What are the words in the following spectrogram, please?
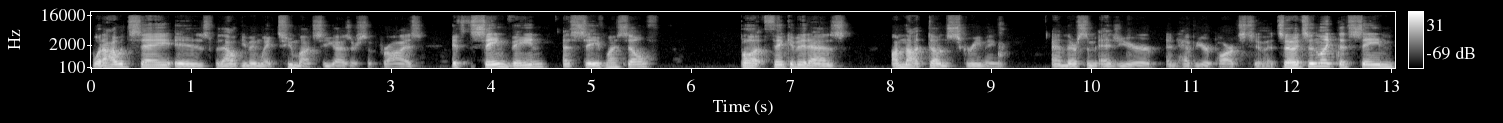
what I would say is, without giving away too much, so you guys are surprised, it's the same vein as Save Myself, but think of it as I'm not done screaming, and there's some edgier and heavier parts to it. So it's in like that same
